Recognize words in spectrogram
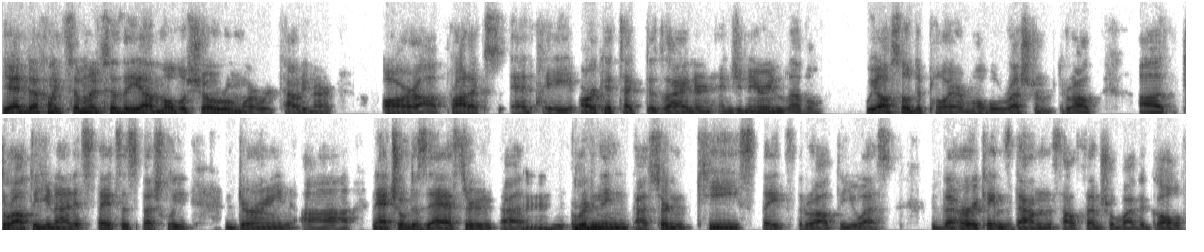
Yeah, definitely. Similar to the uh, mobile showroom where we're touting our our uh, products at a architect, designer, and engineering level. We also deploy our mobile restroom throughout uh, throughout the United States, especially during uh, natural disaster uh, mm-hmm. uh, certain key states throughout the U.S. The hurricanes down in the South Central by the Gulf,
